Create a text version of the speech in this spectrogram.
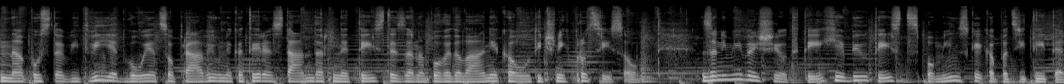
Na postavitvi je dvojec opravil nekatere standardne teste za napovedovanje kaotičnih procesov. Zanimivejši od teh je bil test spominske kapacitete.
